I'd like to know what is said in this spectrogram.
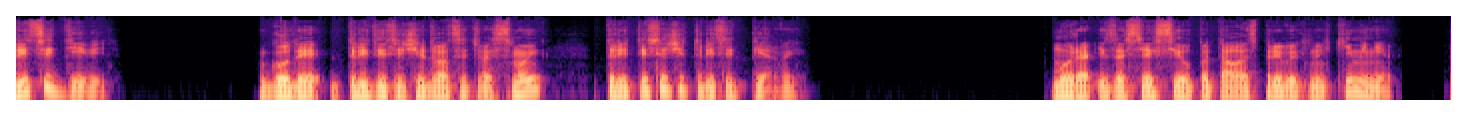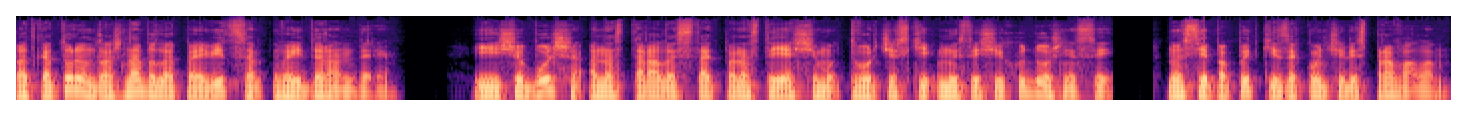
39. Годы 3028-3031. Мора изо всех сил пыталась привыкнуть к имени, под которым должна была появиться в Эйдерандере. И еще больше она старалась стать по-настоящему творчески мыслящей художницей, но все попытки закончились провалом.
